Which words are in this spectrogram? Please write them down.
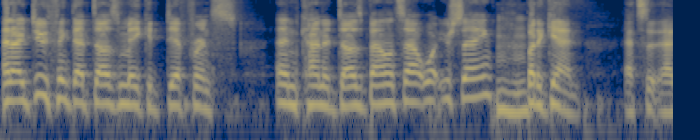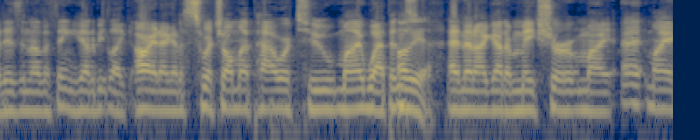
And I do think that does make a difference and kind of does balance out what you're saying. Mm-hmm. But again. That's that is another thing. You got to be like, all right, I got to switch all my power to my weapons Oh, yeah. and then I got to make sure my eh, my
